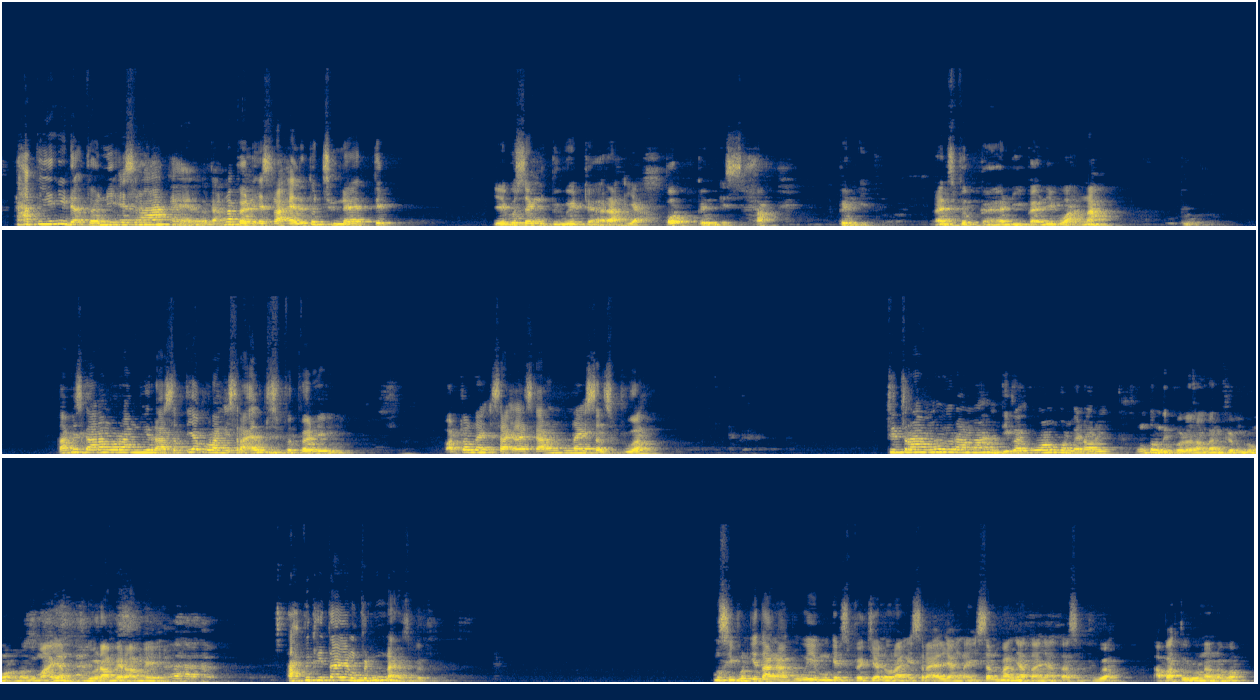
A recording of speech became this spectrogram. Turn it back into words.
Tapi ini tidak Bani Israel, karena Bani Israel itu genetik. Yaitu sing duwe darah Yakub bin Ishak Ibrahim. Nah disebut Bani, Bani ku anak. Tapi sekarang orang kira setiap orang Israel disebut Bani. Padahal Israel sekarang naisan sebuah diterang no ora mandi kayak pulau pun minoritas. Untung di bola sampai gelem lumayan, gue rame-rame. Tapi kita yang benar sebetulnya. Meskipun kita ngakui mungkin sebagian orang Israel yang naisen memang nyata-nyata sebuah apa turunan apa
